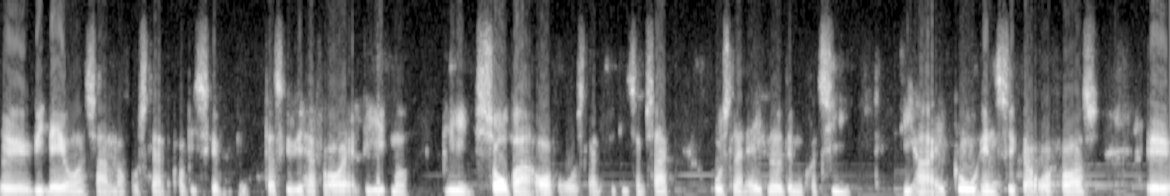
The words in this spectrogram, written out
øh, vi laver sammen med Rusland, og vi skal, der skal vi have for øje, at vi ikke må blive sårbare over for Rusland. Fordi som sagt, Rusland er ikke noget demokrati. De har ikke gode hensigter over for os, øh,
